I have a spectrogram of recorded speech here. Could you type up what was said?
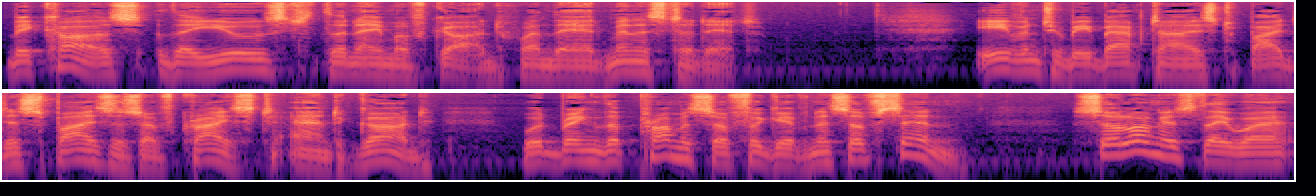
because they used the name of God when they administered it. Even to be baptized by despisers of Christ and God would bring the promise of forgiveness of sin, so long as they were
